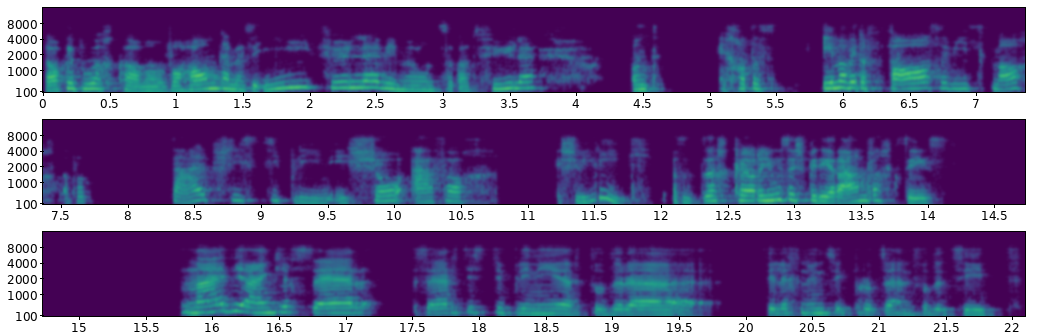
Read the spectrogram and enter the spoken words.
Tagebuch gehabt, wo wir von Hand einfüllen, wie wir uns so gerade fühlen. Und ich habe das immer wieder phasenweise gemacht, aber Selbstdisziplin ist schon einfach schwierig. Also das höre ich aus, ist bei dir ähnlich gewesen. Nein, ich bin eigentlich sehr, sehr diszipliniert oder äh, vielleicht 90 Prozent der Zeit.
